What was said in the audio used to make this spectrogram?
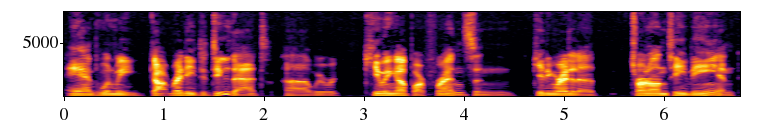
And when we got ready to do that, uh, we were queuing up our friends and getting ready to turn on TV and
